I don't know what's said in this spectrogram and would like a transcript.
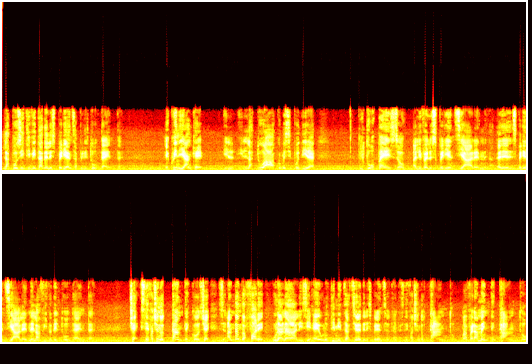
la positività dell'esperienza per il tuo utente e quindi anche il, la tua, come si può dire, il tuo peso a livello esperienziale, eh, esperienziale nella vita del tuo utente. Cioè, stai facendo tante cose, cioè, andando a fare un'analisi e un'ottimizzazione dell'esperienza utente, stai facendo tanto, ma veramente tanto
